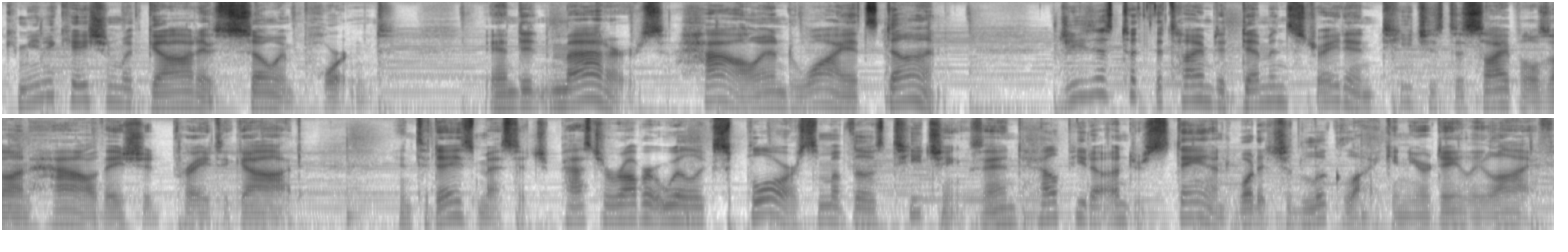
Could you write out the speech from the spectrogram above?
Communication with God is so important, and it matters how and why it's done. Jesus took the time to demonstrate and teach his disciples on how they should pray to God. In today's message, Pastor Robert will explore some of those teachings and help you to understand what it should look like in your daily life.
